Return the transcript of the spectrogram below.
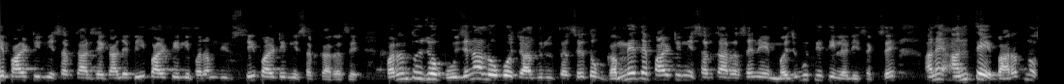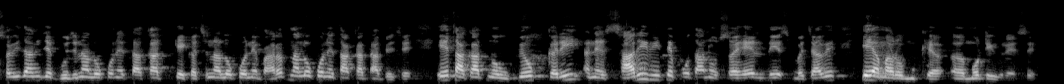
એ પાર્ટીની સરકાર છે કાલે બી પાર્ટીની પરમ દિવસ સી પાર્ટીની સરકાર હશે. પરંતુ જો ભુજના લોકો જાગૃત હશે, તો ગમે તે પાર્ટીની સરકાર હશે ને એ મજબૂતીથી લડી શકશે. અને અંતે ભારતનો સંવિધાન જે ભુજના લોકોને તાકાત કે કચ્છના લોકોને, ભારતના લોકોને તાકાત આપે છે, એ તાકાતનો ઉપયોગ કરી અને સારી રીતે પોતાનો શહેર, દેશ બચાવે, એ અમારો મુખ્ય મોટિવ રહેશે.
